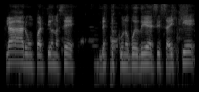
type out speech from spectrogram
claro, un partido, no sé, de estos que uno podría decir, ¿sabéis qué?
